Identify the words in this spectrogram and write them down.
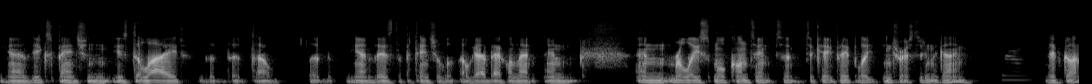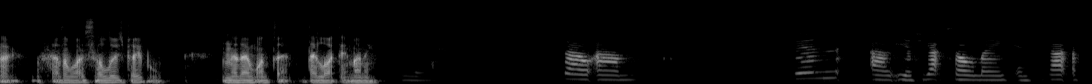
you know the expansion is delayed, that, that they'll that, you know there's the potential that they'll go back on that and and release more content to, to keep people interested in the game. Right. They've got to, otherwise they'll lose people, and they don't want that. They like their money. Yeah. So, um, then, uh, yeah, she got Soul Link and she got a,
